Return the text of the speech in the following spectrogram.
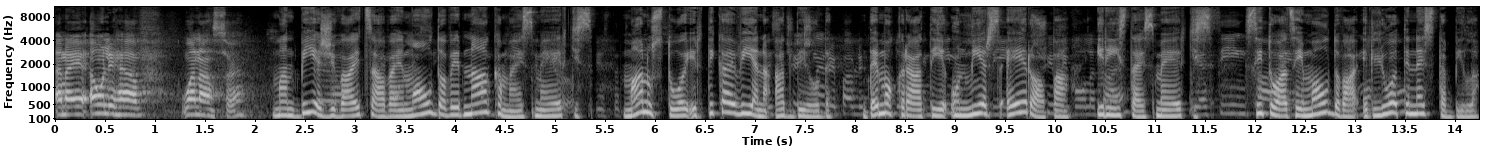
and I only have one answer. Man bieži vaicā, vai Moldova ir nākamais mērķis. Man uz to ir tikai viena atbilde - demokrātija un miers Eiropā ir īstais mērķis. Situācija Moldovā ir ļoti nestabila.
